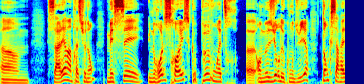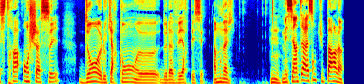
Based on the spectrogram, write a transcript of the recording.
ça a l'air impressionnant, mais c'est une Rolls-Royce que peu vont être en mesure de conduire tant que ça restera enchâssé dans le carcan euh, de la VRPC, à mon avis. Hmm. Mais c'est intéressant que tu parles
